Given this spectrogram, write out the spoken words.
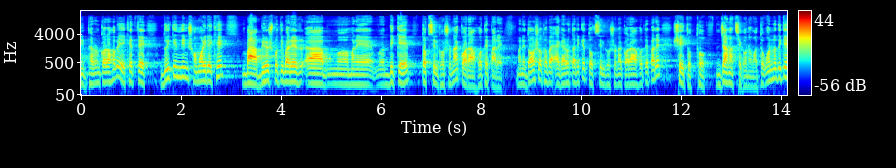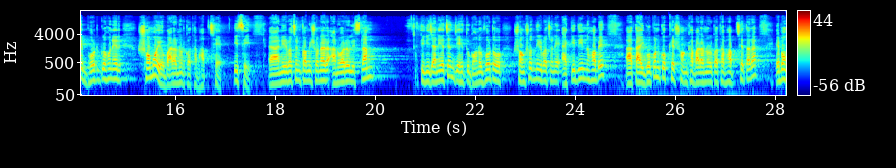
নির্ধারণ করা হবে। এক্ষেত্রে দুই তিন দিন সময় রেখে বা বৃহস্পতিবারের মানে দিকে তফসিল ঘোষণা করা হতে পারে। মানে দশ অথবা এগারো তারিখে তফসিল ঘোষণা করা হতে পারে সেই তথ্য জানাচ্ছে গণমাধ্যম। অন্যদিকে ভোট গ্রহণের সময়ও বাড়ানোর কথা ভাবছে ইসি। নির্বাচন কমিশনার আনোয়ারুল ইসলাম তিনি জানিয়েছেন, যেহেতু গণভোট ও সংসদ নির্বাচনে একই দিন হবে তাই গোপন কক্ষের সংখ্যা বাড়ানোর কথা ভাবছে তারা এবং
